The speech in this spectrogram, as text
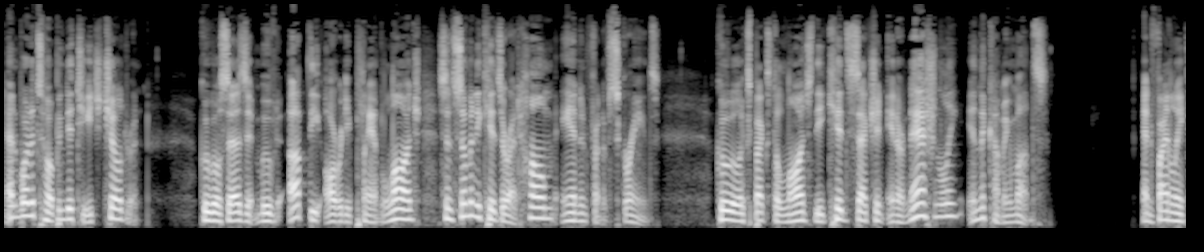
and what it's hoping to teach children. Google says it moved up the already planned launch since so many kids are at home and in front of screens. Google expects to launch the kids section internationally in the coming months. And finally,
